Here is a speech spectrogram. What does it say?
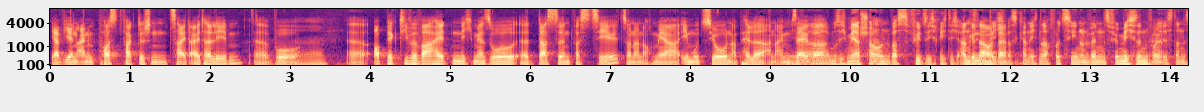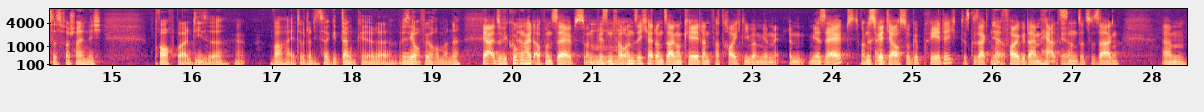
ja, wir in einem postfaktischen Zeitalter leben, äh, wo äh, objektive Wahrheiten nicht mehr so äh, das sind, was zählt, sondern auch mehr Emotionen, Appelle an einem Ja, selber. Da muss ich mehr schauen, was fühlt sich richtig an Genau, für mich, dann- was kann ich nachvollziehen. Und wenn es für mich sinnvoll Ja. ist, dann ist es wahrscheinlich brauchbar, diese Ja. Wahrheit oder dieser Gedanke oder wie auch, wie auch immer. Ne? Ja, also wir gucken Ja. halt auf uns selbst und wir sind Mhm. verunsichert und sagen, okay, dann vertraue ich lieber mir, äh, mir selbst. Und es wird ja auch so gepredigt, das gesagt, Ja. folge deinem Herzen Ja. sozusagen. Ähm,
